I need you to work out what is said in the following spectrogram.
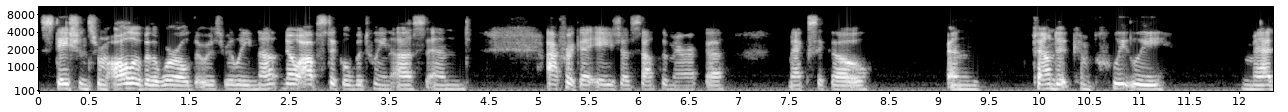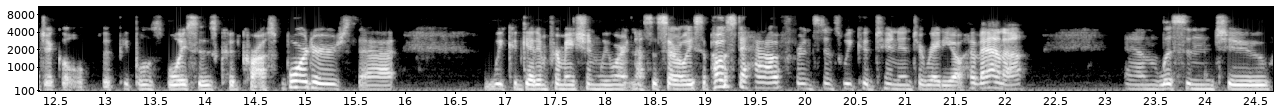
stations from all over the world. There was really no, no obstacle between us and Africa, Asia, South America, Mexico, and found it completely magical that people's voices could cross borders, that we could get information we weren't necessarily supposed to have. For instance, we could tune into Radio Havana and listen to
